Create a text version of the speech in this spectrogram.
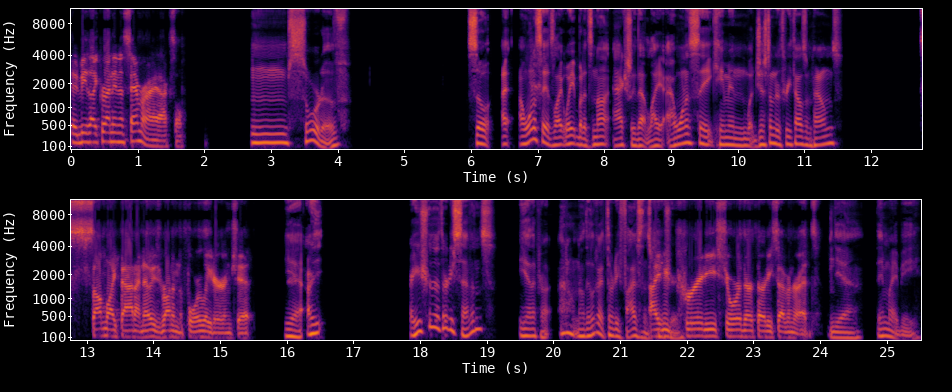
it'd be like running a samurai axle. Mm, sort of. So I, I want to say it's lightweight, but it's not actually that light. I want to say it came in what just under three thousand pounds. Something like that. I know he's running the four liter and shit. Yeah. Are you, are you sure they're thirty sevens? Yeah, they're probably. I don't know. They look like thirty fives in this I'm picture. pretty sure they're 37 Reds. yeah, they might be.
